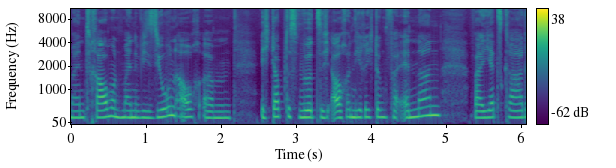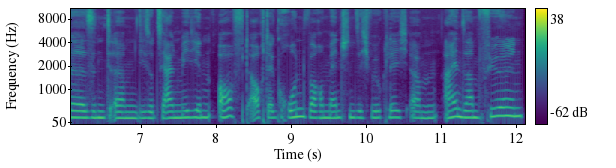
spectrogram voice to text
mein Traum und meine Vision auch, ähm, ich glaube, das wird sich auch in die Richtung verändern, weil jetzt gerade sind ähm, die sozialen Medien oft auch der Grund, warum Menschen sich wirklich ähm, einsam fühlen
